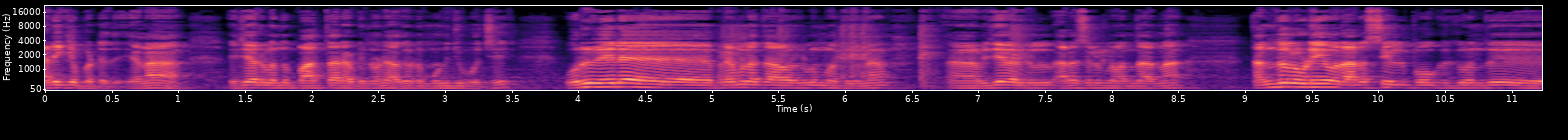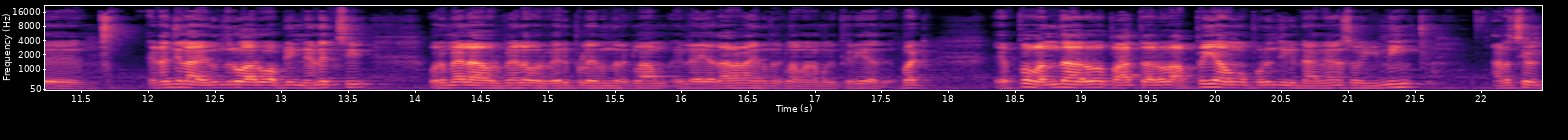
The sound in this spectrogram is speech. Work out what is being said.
அடிக்கப்பட்டது. ஏன்னா விஜயர்கள் வந்து பார்த்தார் அப்படின்னோட அதோட முடிஞ்சு போச்சு. ஒருவேளை பிரேமலதா அவர்களும் பார்த்திங்கன்னா விஜயர்கள் அரசியலுக்கு வந்தார்னா தங்களுடைய ஒரு அரசியல் போக்குக்கு வந்து இடைஞ்சலாக இருந்துருவாரோ அப்படின்னு நினச்சி ஒரு மேலே அவர் மேலே ஒரு வெறுப்பில் இருந்திருக்கலாம் இல்லை எதாவது இருந்திருக்கலாம் நமக்கு தெரியாது. பட் எப்போ வந்தாரோ பார்த்தாரோ அப்பயே அவங்க புரிஞ்சுக்கிட்டாங்க. ஸோ இனி அரசியல்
